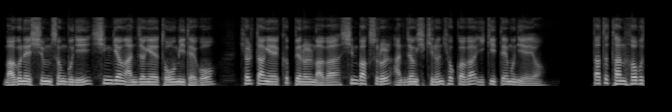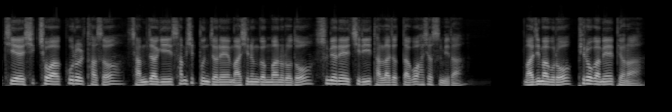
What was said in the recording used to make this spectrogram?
마그네슘 성분이 신경 안정에 도움이 되고 혈당의 급변을 막아 심박수를 안정시키는 효과가 있기 때문이에요. 따뜻한 허브티에 식초와 꿀을 타서 잠자기 30분 전에 마시는 것만으로도 수면의 질이 달라졌다고 하셨습니다. 마지막으로 피로감의 변화.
